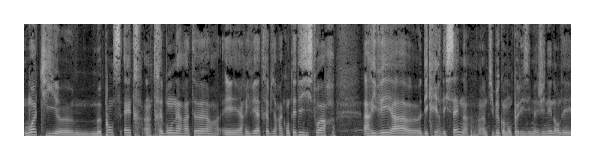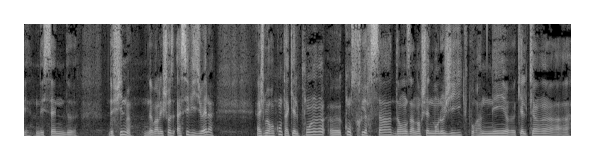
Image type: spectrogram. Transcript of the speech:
Moi qui me pense être un très bon narrateur et arriver à très bien raconter des histoires, arriver à décrire des scènes, un petit peu comme on peut les imaginer dans des, des scènes de, de film, d'avoir les choses assez visuelles. Et je me rends compte à quel point euh, construire ça dans un enchaînement logique pour amener euh, quelqu'un à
